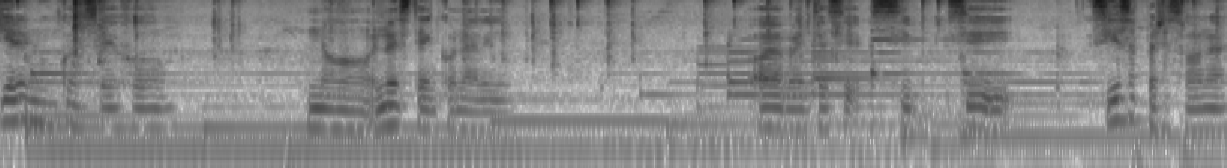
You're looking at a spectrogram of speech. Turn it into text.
Si quieren un consejo, no, no estén con alguien. Obviamente, si, si, si, si esa persona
